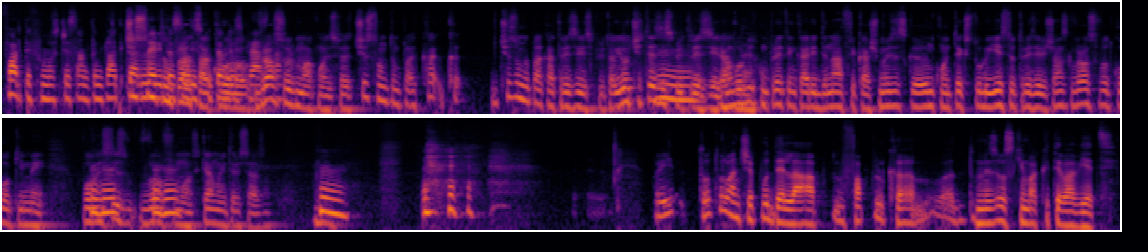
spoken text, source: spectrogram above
foarte frumos ce s-a întâmplat, ce chiar merită întâmplat să discutăm acolo? despre Vreau asta. să vorbim acum despre ce s-a întâmplat, ca, ca, ce s-a întâmplat ca trezire spirituală? Eu citesc despre mm. trezire, am vorbit da. cu un prieten care e din Africa și mi-a zis că în contextul lui este o trezire și am zis că vreau să văd cu ochii mei. Povestiți, mm-hmm. vă rog mm-hmm. frumos, chiar mă interesează. Hmm. Păi totul a început de la faptul că Dumnezeu schimba câteva vieți.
